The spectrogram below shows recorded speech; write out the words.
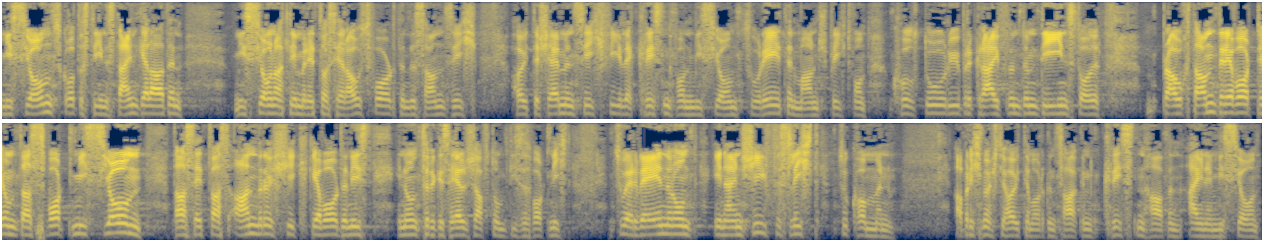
Missionsgottesdienst eingeladen. Mission hat immer etwas Herausforderndes an sich. Heute schämen sich viele Christen von Mission zu reden. Man spricht von kulturübergreifendem Dienst oder braucht andere Worte, um das Wort Mission, das etwas anrüchig geworden ist in unserer Gesellschaft, um dieses Wort nicht zu erwähnen und in ein schiefes Licht zu kommen. Aber ich möchte heute Morgen sagen, Christen haben eine Mission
